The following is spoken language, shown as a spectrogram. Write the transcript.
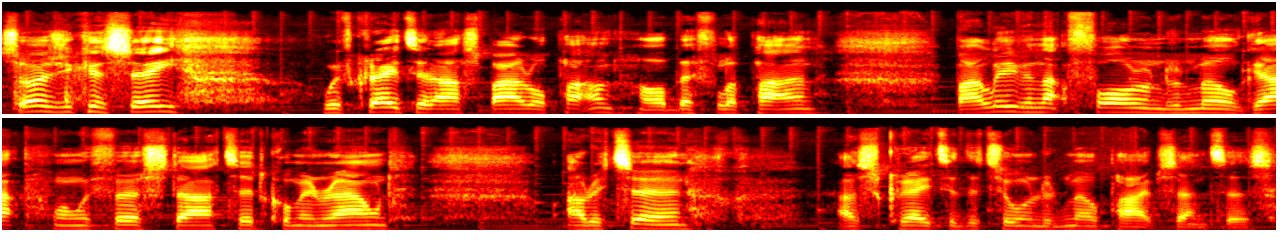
So as you can see, we've created our spiral pattern or bifilar pattern by leaving that 400 mil gap when we first started coming round. Our return has created the 200 mil pipe centres.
